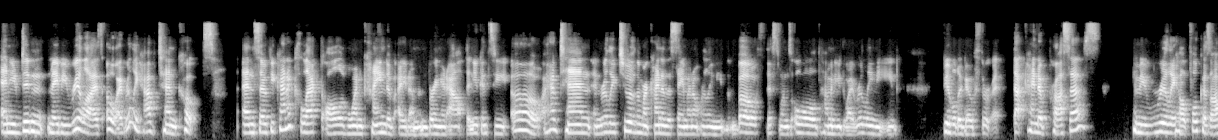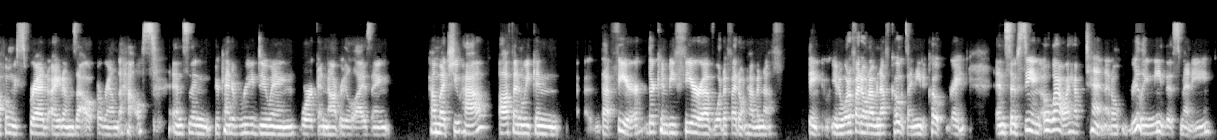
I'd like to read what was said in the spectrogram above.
And you didn't maybe realize, oh, I really have 10 coats. And so if you kind of collect all of one kind of item and bring it out, then you can see, oh, I have 10, and really two of them are kind of the same. I don't really need them both. This one's old. How many do I really need? Be able to go through it. That kind of process can be really helpful because often we spread items out around the house. And so then you're kind of redoing work and not realizing how much you have. Often we can, that fear, there can be fear of what if I don't have enough thing, you know, what if I don't have enough coats? I need a coat, right? And so seeing, oh, wow, I have 10, I don't really need this many.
